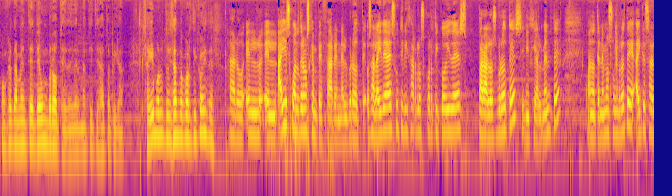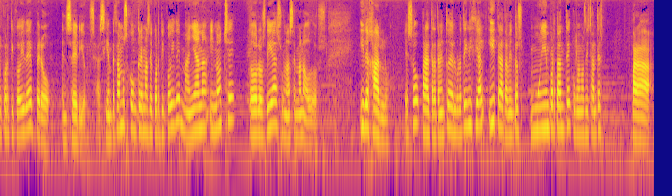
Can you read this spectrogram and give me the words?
concretamente de un brote de dermatitis atópica. ¿Seguimos utilizando corticoides? Claro, ahí es cuando tenemos que empezar, en el brote. O sea, la idea es utilizar los corticoides para los brotes inicialmente. Cuando tenemos un brote hay que usar el corticoide, pero en serio. O sea, si empezamos con cremas de corticoide, mañana y noche, todos los días, una semana o dos. Y dejarlo. Eso para el tratamiento del brote inicial y tratamientos muy importantes, como hemos dicho antes, para,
